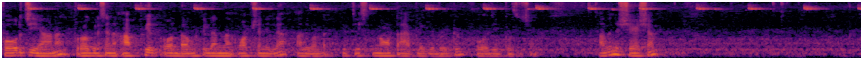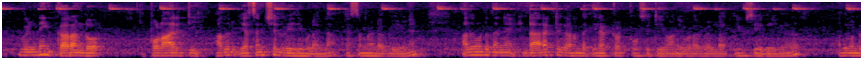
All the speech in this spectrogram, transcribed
ഫോർ ജി ആണ്. Progression up hill or down hill എന്ന ഓപ്ഷൻ ഇല്ല. അതുകൊണ്ട് it is not applicable to four G position. അതിനുശേഷം ബിൽഡിംഗ് കറണ്ട് ഓർ പൊളാരിറ്റി അതൊരു എസെൻഷ്യൽ വേരിയബിൾ അല്ല എസ് എം എ ഡബ്ല്യുവിന് അതുകൊണ്ട് തന്നെ ഡയറക്റ്റ് കറണ്ട് ഇലക്ട്രോഡ് പോസിറ്റീവാണ് ഇവിടെ വെൽഡർ യൂസ് ചെയ്തിരിക്കുന്നത്. അതുകൊണ്ട്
